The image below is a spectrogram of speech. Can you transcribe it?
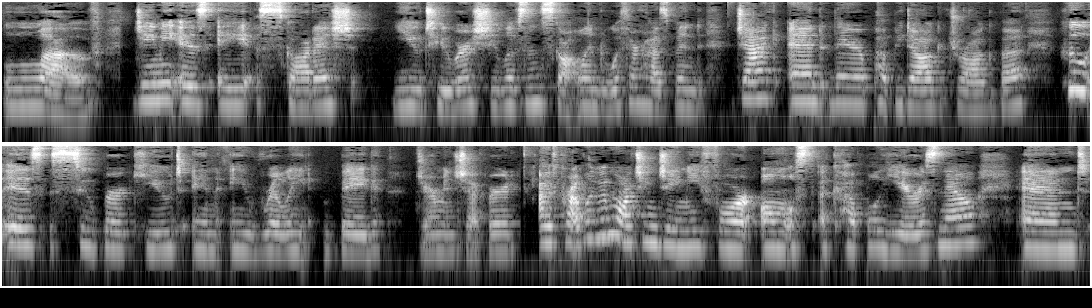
love. Jamie is a Scottish YouTuber. She lives in Scotland with her husband Jack and their puppy dog Drogba, who is super cute and a really big German Shepherd. I've probably been watching Jamie for almost a couple years now, and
